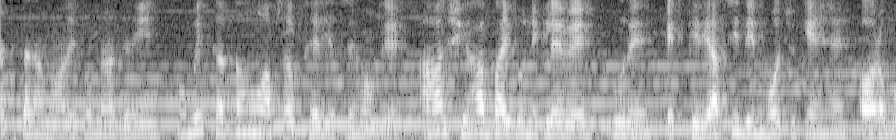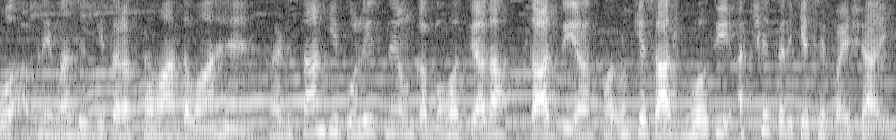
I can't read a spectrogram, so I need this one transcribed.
असलकुम नाजरीन उम्मीद करता हूँ आप सब खैरियत से होंगे। आज शिहाब भाई को निकले हुए पूरे एक तिरासी दिन हो चुके हैं और वो अपने मंजिल की तरफ़ रवा दवा हैं। राजस्थान की पुलिस ने उनका बहुत ज़्यादा साथ दिया और उनके साथ बहुत ही अच्छे तरीके से पेश आई।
